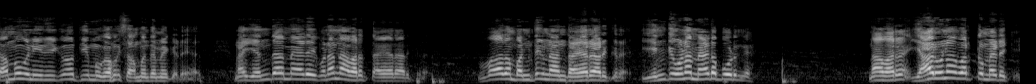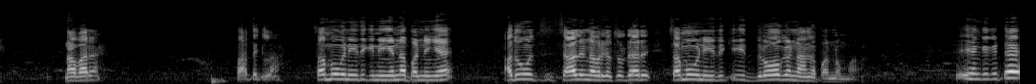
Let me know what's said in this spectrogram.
சமூக நீதிக்கும் திமுகவும் சம்மந்தமே கிடையாது. நான் எந்த மேடை கூட நான் வர தயாராக இருக்கிறேன். விவாதம் பண்ணுறதுக்கு நான் தயாராக இருக்கிறேன். எங்கே வேணால் மேடை போடுங்க. நான் வரேன். யார் வேணா வரட்டும் மேடைக்கு. நான் வரேன். பார்த்துக்கலாம். சமூக நீதிக்கு நீங்க என்ன பண்ணீங்க? அதுவும் ஸ்டாலின் அவர்கள் சொல்றாரு சமூக நீதிக்கு துரோகம் நாங்க பண்ணோமா? எங்ககிட்ட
